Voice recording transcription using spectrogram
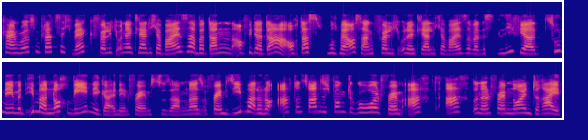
Kyle Wilson plötzlich weg, völlig unerklärlicherweise, aber dann auch wieder da. Auch das muss man ja auch sagen, völlig unerklärlicherweise, weil es lief ja zunehmend immer noch weniger in den Frames zusammen. Ne? Also Frame 7 hat noch 28 Punkte geholt, Frame 8, 8 und dann Frame 9, 3. Also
